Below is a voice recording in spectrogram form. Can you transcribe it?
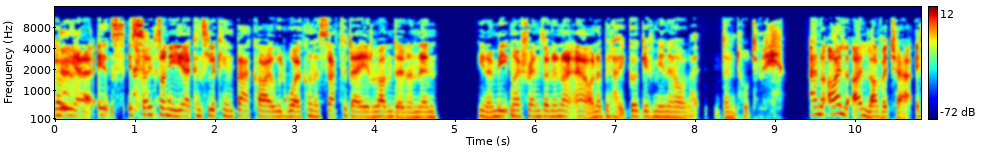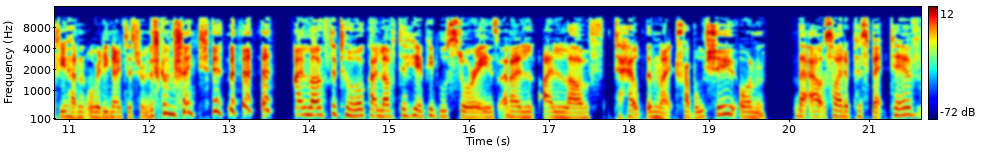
oh yeah. It's, it's so funny. Yeah. Cause looking back, I would work on a Saturday in London and then, you know, meet my friends on a night out and I'd be like, go give me an hour. Like, don't talk to me. And I, I love a chat if you hadn't already noticed from this conversation. I love to talk. I love to hear people's stories and I, I love to help them like troubleshoot on the outsider perspective.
